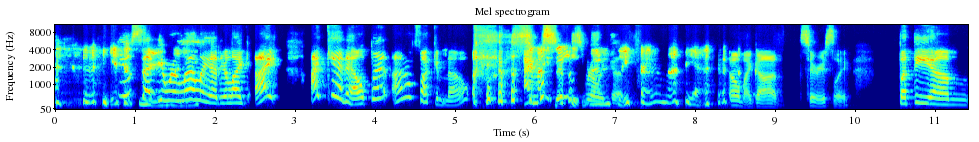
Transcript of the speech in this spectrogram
yes, you said you were Lillian. You're like, I I can't help it. I don't fucking know. was, I might be, really honestly. Good. I don't know. Yeah. Oh my God seriously. But the um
